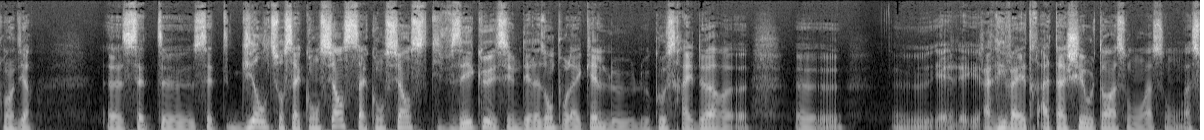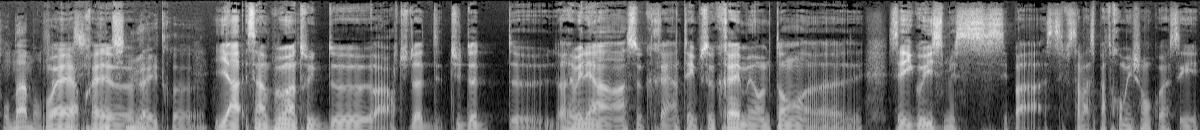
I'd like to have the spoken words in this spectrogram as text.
comment dire, cette, cette guilt sur sa conscience, sa conscience qui faisait que, et c'est une des raisons pour laquelle le, le Ghost Rider euh, euh, euh, arrive à être attaché autant à son, à son, à son âme. En fait, Ouais, qu'il après, continue euh, à être. euh, Il y a, c'est un peu un truc de, alors tu dois, tu dois te révéler un, un secret, un terrible secret, mais en même temps, euh, c'est égoïste, mais c'est pas, ça va, c'est pas trop méchant, quoi. C'est,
